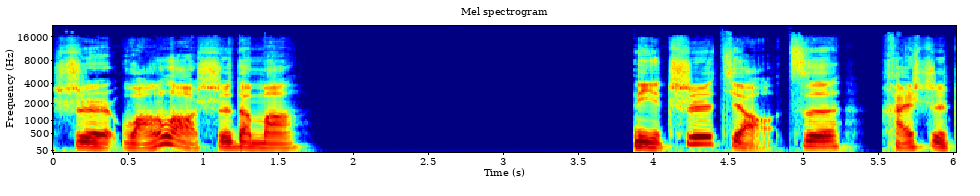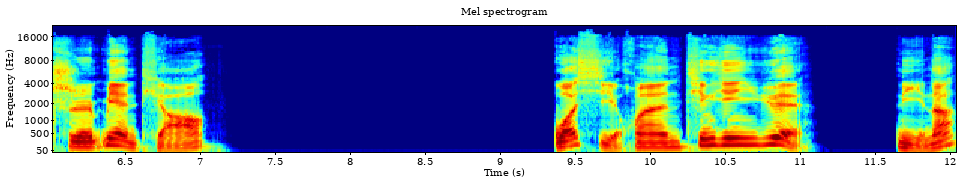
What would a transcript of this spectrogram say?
是王老师的吗？你吃饺子还是吃面条？我喜欢听音乐，你呢？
